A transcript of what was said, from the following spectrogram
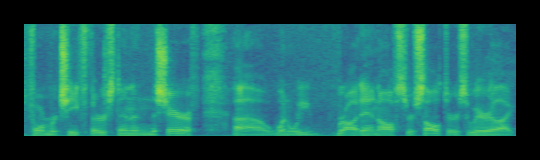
former chief Thurston and the sheriff uh, when we brought in officer Salters we were like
